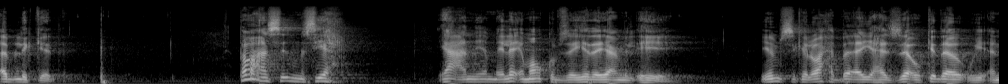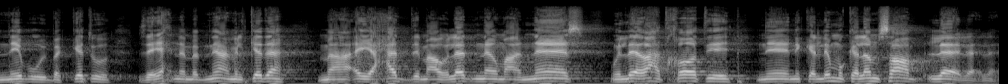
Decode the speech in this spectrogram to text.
قبل كده. طبعا السيد المسيح يعني لما يلاقي موقف زي ده يعمل إيه؟ يمسك الواحد بقى يهزقه كده ويأنبه ويبكته زي إحنا ما بنعمل كده مع أي حد مع أولادنا ومع الناس ونلاقي واحد خاطي نكلمه كلام صعب. لا لا لا.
